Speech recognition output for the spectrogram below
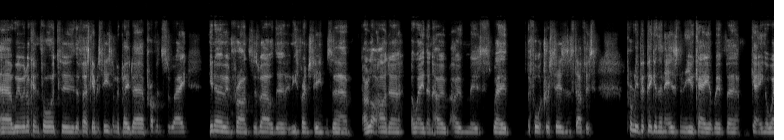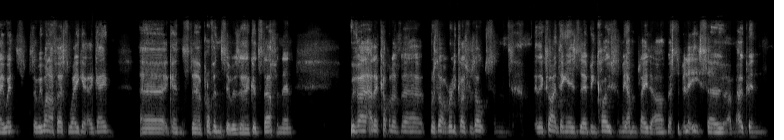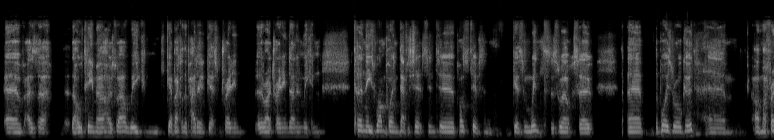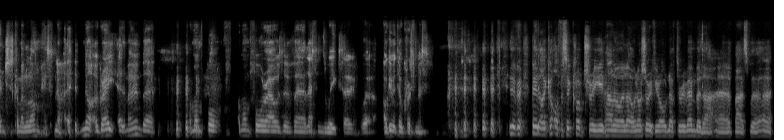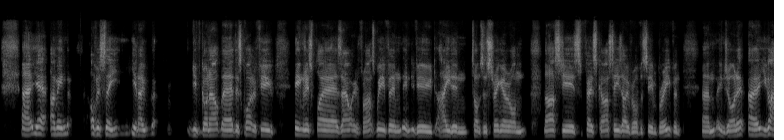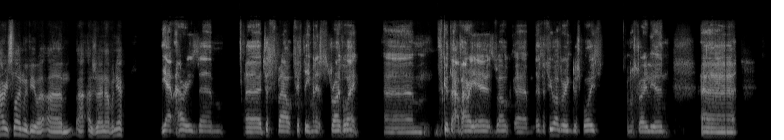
Uh, we were looking forward to the first game of season. We played Provence away. You know, in France as well, the, these French teams um, are a lot harder away than home. Home is where the fortress is and stuff. It's probably a bit bigger than it is in the UK with uh, getting away wins. So we won our first away game uh, against uh, Provence. It was uh, good stuff, and then we've uh, had a couple of uh, result, really close results. And the exciting thing is they've been close, and we haven't played at our best ability. So I'm hoping, as the whole team are as well, we can get back on the paddock, get some training the right training done, and we can turn these one point deficits into positives and get some wins as well. So uh, the boys are all good. Um, oh, my French is coming along. It's not not a great at the moment, but I'm on four. I'm on four hours of uh, lessons a week, so I'll give it till Christmas. a bit like Officer Crabtree in 'Allo 'Allo. I'm not sure if you're old enough to remember that, uh, Baz, but uh, uh, yeah, I mean, obviously, you know, you've gone out there. There's quite a few English players out in France. We've um, interviewed Haydn Thompson Stringer on last year's Fezcast. He's over obviously in Brive and um, enjoyed it. Uh, you got Harry Sloan with you at, um, at Agen, haven't you? Yeah, Harry's um, uh, just about 15 minutes drive away. Um, it's good to have Harry here as well. Um, there's a few other English boys, an Australian. Uh,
